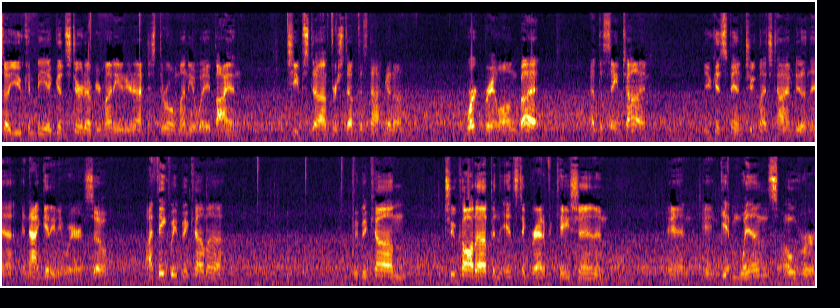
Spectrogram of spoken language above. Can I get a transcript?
so you can be a good steward of your money and you're not just throwing money away buying cheap stuff or stuff that's not going to work very long. But at the same time, you can spend too much time doing that and not get anywhere. So I think we've become a we've become too caught up in the instant gratification and and and getting wins over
